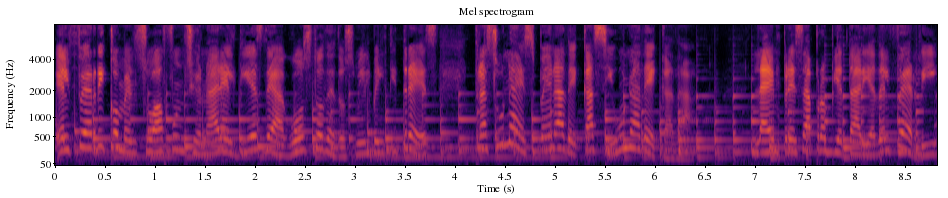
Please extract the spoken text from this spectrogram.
El ferry comenzó a funcionar el 10 de agosto de 2023 tras una espera de casi una década. La empresa propietaria del ferry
